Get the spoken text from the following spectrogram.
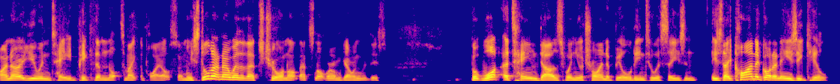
I know you and Teed picked them not to make the playoffs. And we still don't know whether that's true or not. That's not where I'm going with this. But what a team does when you're trying to build into a season is they kind of got an easy kill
